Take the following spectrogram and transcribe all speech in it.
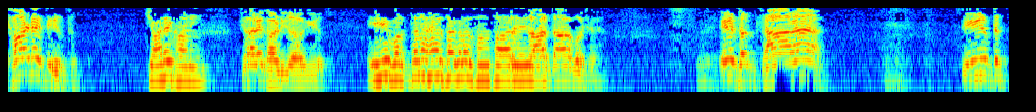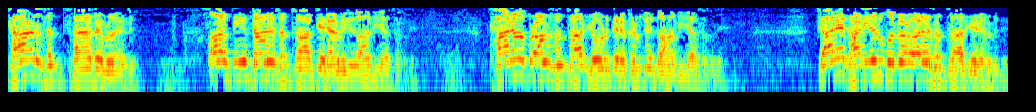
ਠਾੜੇ ਤੀਰਥ। ਚਾਰੇ ਖਾਣੀ। ਚਾਰੇ ਖਾੜੀਆਂ ਆ ਗਈਆਂ ਇਹ ਵਰਤਨ ਹੈ ਸਗਲ ਸੰਸਾਰੇ। ਤਾਂ ਕੁਛ ਹੈ। ਇਹ ਸੰਸਾਰ ਹੈ। ਤੀਰਥ ਠਾੜ ਸੰਸਾਰ ਦੇ ਬਣਾਏ ਨੇ। ਔਰ ਤੀਰਥਾਂ ਦੇ ਸੰਸਾਰ 'ਚ ਰਹਿਣਗੇ ਗਾਹਾਂ ਨਹੀਂ ਜਾ ਸਕਦੇ 18 ਪ੍ਰਾਣ ਸੰਸਾਰ ਜੋੜ ਕੇ ਰੱਖਣਗੇ ਗਾਹਾਂ ਨਹੀਂ ਜਾ ਸਕਦੇ। ਚਾਰੇ ਖਾੜੀਆਂ ਨੂੰ ਮੰਨਣ ਵਾਲੇ ਸੰਸਾਰ 'ਚ ਰਹਿਣਗੇ।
